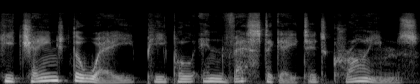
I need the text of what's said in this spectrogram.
he changed the way people investigated crimes.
